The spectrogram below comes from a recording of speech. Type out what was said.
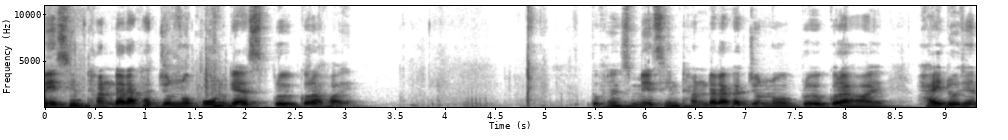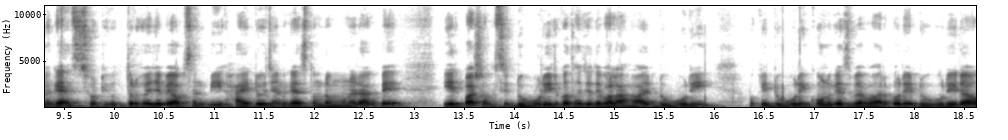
মেশিন ঠান্ডা রাখার জন্য কোন গ্যাস প্রয়োগ করা হয়? তো ফ্রেন্ডস মেশিন ঠান্ডা রাখার জন্য প্রয়োগ করা হয় হাইড্রোজেন গ্যাস। সঠিক উত্তর হয়ে যাবে অপশান বি হাইড্রোজেন গ্যাস তোমরা মনে রাখবে। এর পাশাপাশি ডুবুরির কথা যদি বলা হয়, ডুবুরি ওকে ডুবুরি কোন গ্যাস ব্যবহার করে? ডুবুরিরাও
